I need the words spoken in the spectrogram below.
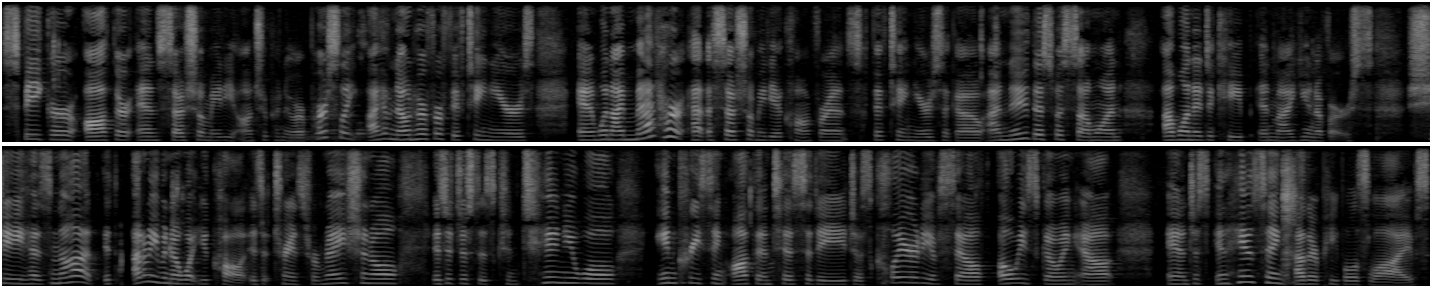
speaker, author, and social media entrepreneur. Personally, I have known her for 15 years. And when I met her at a social media conference 15 years ago, I knew this was someone I wanted to keep in my universe. She has not, it, I don't even know what you call it. Is it transformational? Is it just this continual increasing authenticity, just clarity of self, always going out and just enhancing other people's lives?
